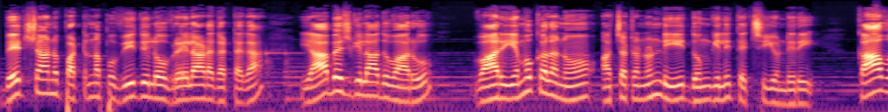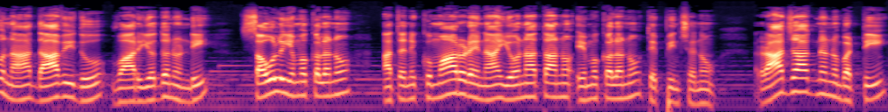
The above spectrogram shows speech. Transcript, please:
బేత్షాను పట్టణపు వీధిలో వ్రేలాడగట్టగా యాబేష్గిలాదు వారు వారి ఎముకలను అచ్చట నుండి దొంగిలి తెచ్చియుండిరి. కావున దావీదు వారి యొద్ద నుండి సౌలు ఎముకలను అతని కుమారుడైన యోనాతాను ఎముకలను తెప్పించెను. రాజాజ్ఞను బట్టి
